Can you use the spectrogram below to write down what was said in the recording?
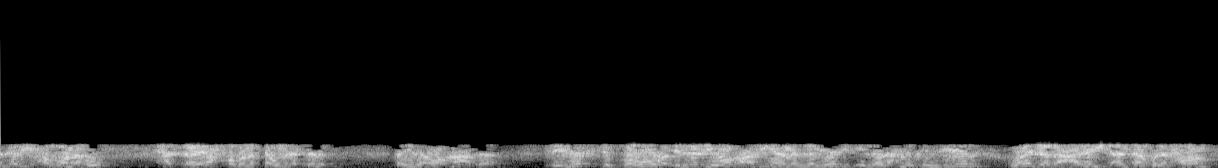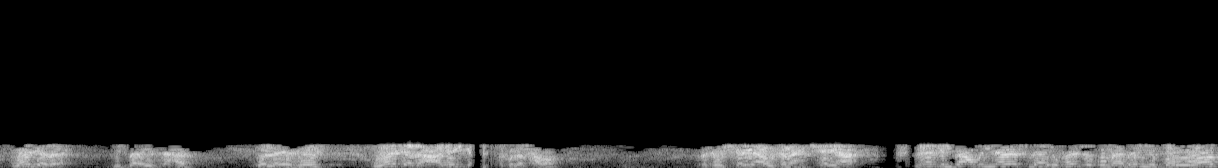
الذي حرمه حتى يحفظ نفسه من السلف. فإذا وقعت في نفس الضرورة التي وقع فيها من لم يجد إلا لحم الخنزير وجب عليك أن تأكل الحرام. وجب. مش بقى يستحب ولا يجوز؟ وجب عليك أن تأكل الحرام. فشوف الشريعة وسماحة الشريعة. لكن بعض الناس لا يفرق ما بين الضرورات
